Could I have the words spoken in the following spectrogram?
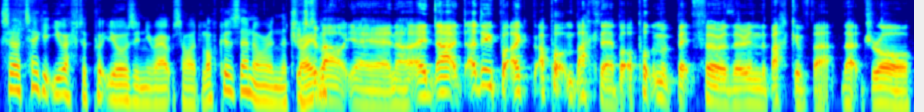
So I take it you have to put yours in your outside lockers then, or in the Just trailer. about, yeah, yeah. No, I, I, I do put I, I put them back there, but I put them a bit further in the back of that that drawer,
